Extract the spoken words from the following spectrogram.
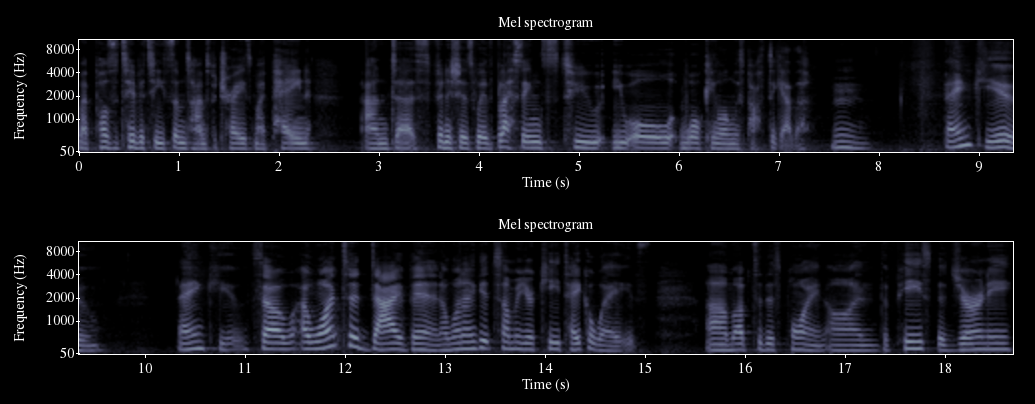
My positivity sometimes betrays my pain. And uh, finishes with blessings to you all walking along this path together. Mm. Thank you. Thank you. So I want to dive in. I want to get some of your key takeaways um, up to this point on the peace, the journey.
